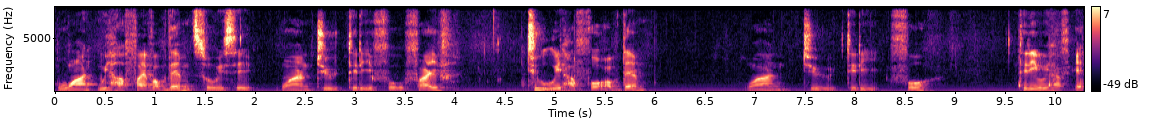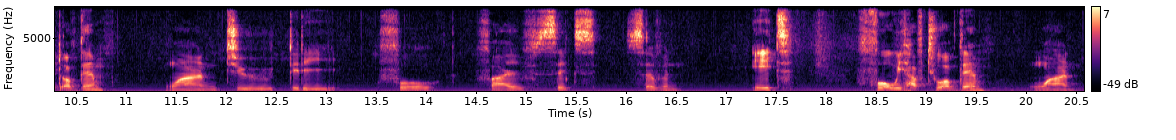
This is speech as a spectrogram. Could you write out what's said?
One, we have five of them, so we say one, two, three, four, five. Two, we have four of them. One, two, three, four. Three, we have eight of them. One, two, three, four, five, six, seven, eight. Four, we have two of them. One,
